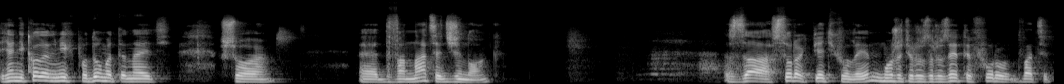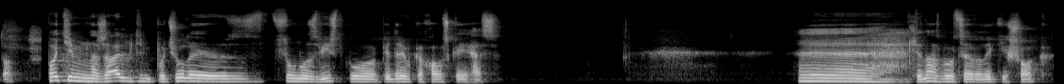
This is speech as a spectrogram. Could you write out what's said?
я ніколи не міг подумати навіть, що е, 12 жінок за 45 хвилин можуть розгрузити фуру 20 тонн. Потім, на жаль, почули сумну звістку підрив Каховської ГЕС. Е, Для нас був це великий шок.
